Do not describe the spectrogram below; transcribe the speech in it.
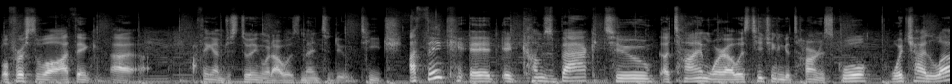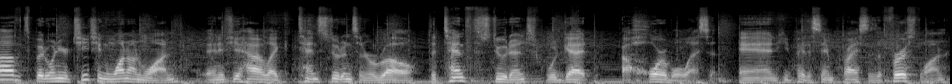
well, first of all, I think uh, I think I'm just doing what I was meant to do, teach. I think it, it comes back to a time where I was teaching guitar in a school, which I loved, but when you're teaching one-on-one, -on -one, and if you have like 10 students in a row, the 10th student would get a horrible lesson and he'd pay the same price as the first one.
